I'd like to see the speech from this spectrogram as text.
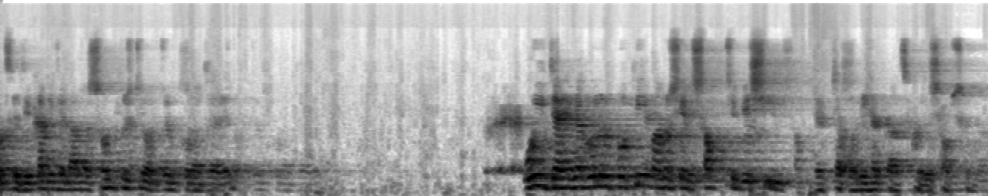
আছে, যেখানে গেলে আল্লাহ সন্তুষ্টি অর্জন করা যায় ওই জায়গাগুলোর প্রতি মানুষের সবচেয়ে বেশি একটা অনীহা কাজ করে সবসময়।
